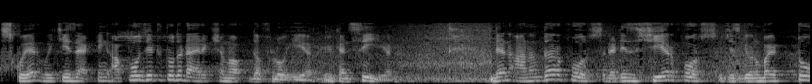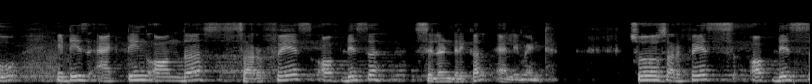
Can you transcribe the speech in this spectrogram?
square which is acting opposite to the direction of the flow here. You can see here. Then another force that is shear force which is given by 2 it is acting on the surface of this cylindrical element. So surface of this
